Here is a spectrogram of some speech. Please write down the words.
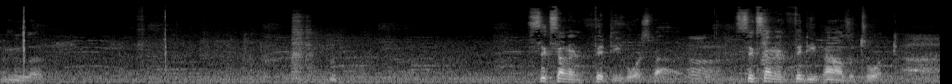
Let me look. Six hundred and fifty horsepower. Oh. Six hundred and fifty pounds of torque. Oh,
